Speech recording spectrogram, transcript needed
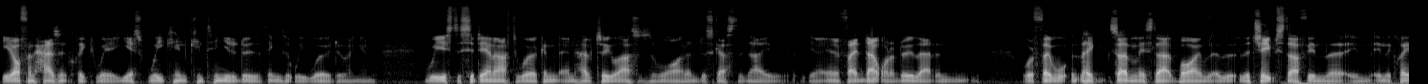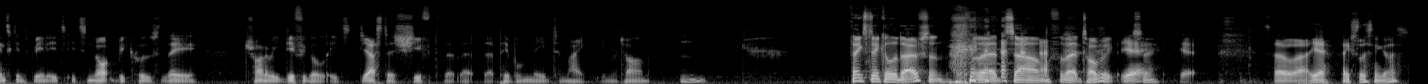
It often hasn't clicked where yes, we can continue to do the things that we were doing, and we used to sit down after work and, and have two glasses of wine and discuss the day. You know, and if they don't want to do that, and or if they they suddenly start buying the, the, cheap stuff in the in, in the clean skins bin, it's it's not because they're trying to be difficult. It's just a shift that, that, that people need to make in retirement. Mm. Thanks, Nicola Davison, for that um, for that topic. Yeah, so. yeah. So uh, yeah, thanks for listening, guys.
